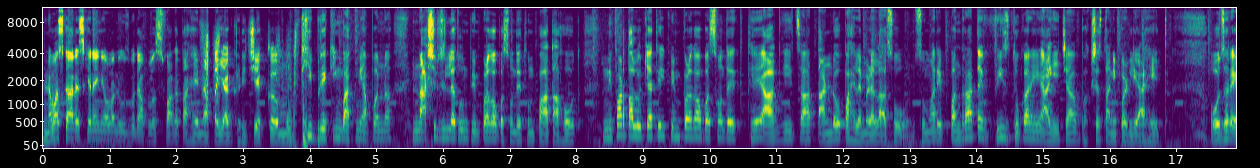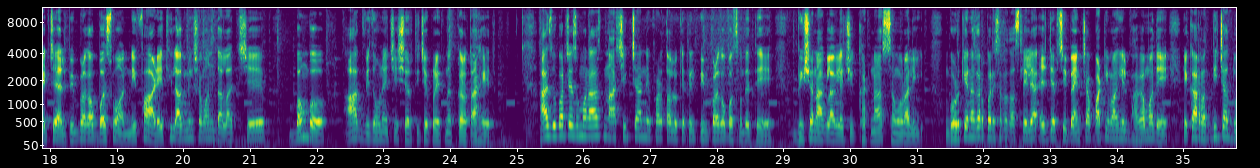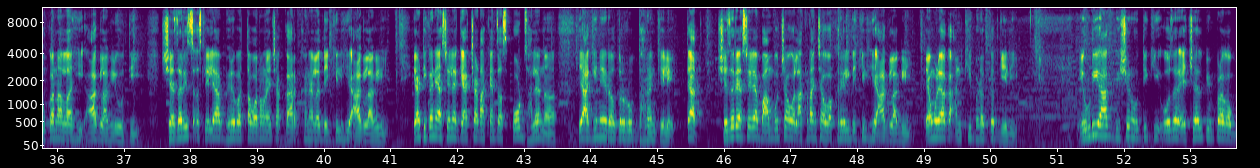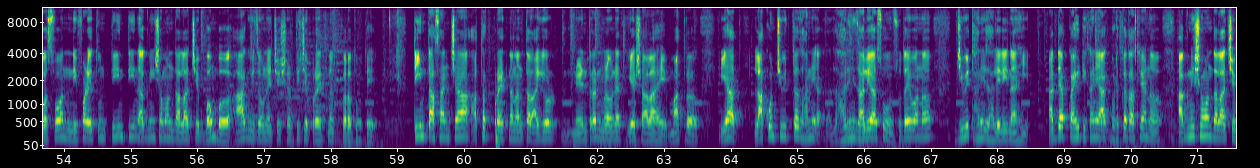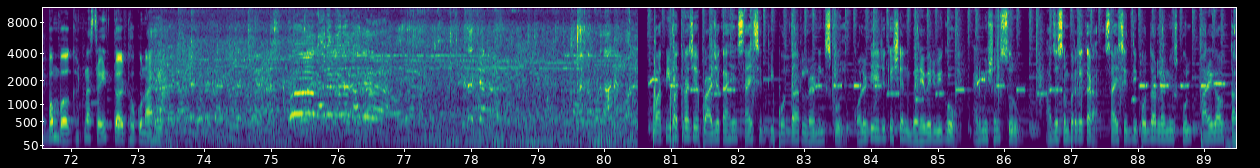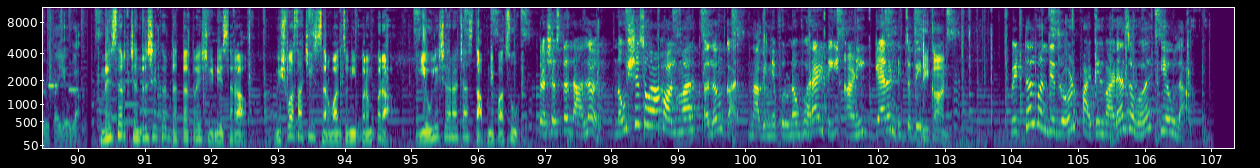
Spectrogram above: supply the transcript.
नमस्कार S K nine यावला न्यूजमध्ये आपलं स्वागत आहे. आणि आता या घडीची एक मोठी ब्रेकिंग बातमी आपण नाशिक जिल्ह्यातून पिंपळगाव बसवंत येथून पाहत आहोत. निफाड तालुक्यातील पिंपळगाव बसवंत येथे आगीचा तांडव पाहायला मिळाला असून सुमारे पंधरा ते वीस दुकाने आगीच्या भक्षस्थानी पडली आहेत. ओझर एच एल पिंपळगाव बसवंत निफाड येथील अग्निशमन दलाचे बंब आग विझवण्याचे शर्तीचे प्रयत्न करत आहेत. आज दुपारच्या सुमारास नाशिकच्या निफाड तालुक्यातील पिंपळगाव बसवंत येथे भीषण आग लागल्याची घटना समोर आली. घोडकेनगर परिसरात असलेल्या एच डी एफ सी बँकच्या पाठीमागील भागामध्ये एका रद्दीच्या दुकानाला ही आग लागली होती. शेजारीच असलेल्या भेळभत्ता बनवण्याच्या कारखान्याला देखील ही आग लागली. या ठिकाणी असलेल्या गॅसच्या टाक्यांचा स्फोट झाल्यानं या आगीने रौद्ररूप धारण केले. त्यात शेजारी असलेल्या बांबूच्या व लाकडांच्या वखरेला देखील ही आग लागली. त्यामुळे आग आणखी भडकत गेली. एवढी आग भीषण होती की ओझर एच एल पिंपळगाव बसवण निफाड येथून तीन तीन अग्निशमन दलाचे बंब आग विझवण्याचे शर्तीचे प्रयत्न करत होते. तीन तासांच्या अथक प्रयत्नानंतर आगीवर नियंत्रण मिळवण्यात यश आलं आहे. मात्र यात लाखोंची वित्त हानी हानी झाली असून सुदैवानं जीवितहानी झालेली नाही. अद्याप काही ठिकाणी आग भडकत असल्यानं अग्निशमन दलाचे बंब घटनास्थळी तळ ठोकून आहेत. बातमीपत्राचे प्रायोजक आहे Sai Siddhi Poddar learning school. Quality education wherever we go. Admission सुरू. आज संपर्क करा. Sai Siddhi Poddar learning school Paregaon taluka Yeola. Messrs Chandrashekhar Dattatray Shende सराव. विश्वासाची सर्वात जुनी परंपरा येवले शहराच्या स्थापनेपासून. प्रशस्त दालन नऊशे सोळा हॉलमार्क अलंकार नाविन्यपूर्ण व्हरायटी आणि गॅरंटीचं बिल ठिकाण. विठ्ठल मंदिर रोड पाटील वाड्याजवळ येवला.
